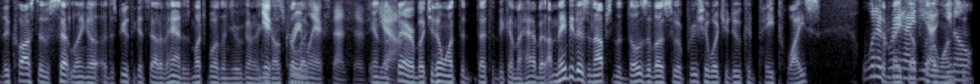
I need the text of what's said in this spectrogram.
the cost of settling a, a dispute that gets out of hand is much more than you're going to you know extremely collect expensive. in yeah. the fair. but you don't want the, that to become a habit. Uh, maybe there's an option that those of us who appreciate what you do could pay twice. What a great make up for idea! You know,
